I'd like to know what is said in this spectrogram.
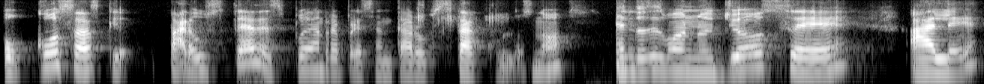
o cosas que para ustedes pueden representar obstáculos, ¿no? Entonces, bueno, yo sé, Ale,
